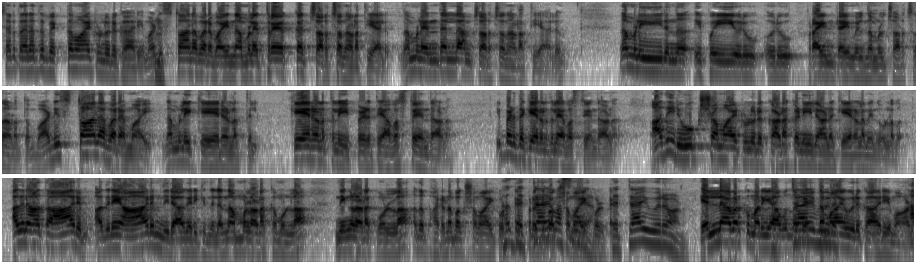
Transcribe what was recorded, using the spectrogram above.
സർ അതിനകത്ത് വ്യക്തമായിട്ടുള്ളൊരു കാര്യം. അടിസ്ഥാനപരമായി നമ്മൾ എത്രയൊക്കെ ചർച്ച നടത്തിയാലും നമ്മൾ എന്തെല്ലാം ചർച്ച നടത്തിയാലും നമ്മൾ ഈ ഇരുന്ന് ഇപ്പോൾ ഈ ഒരു ഒരു പ്രൈം ടൈമിൽ നമ്മൾ ചർച്ച നടത്തുമ്പോൾ അടിസ്ഥാനപരമായി നമ്മൾ ഈ കേരളത്തിൽ കേരളത്തിലെ ഇപ്പോഴത്തെ അവസ്ഥ എന്താണ്? ഇപ്പോഴത്തെ കേരളത്തിലെ അവസ്ഥ എന്താണ്? അതിരൂക്ഷമായിട്ടുള്ള ഒരു കടക്കണിയിലാണ് കേരളം എന്നുള്ളത്. അതിനകത്ത് ആരും അതിനെ ആരും നിരാകരിക്കുന്നില്ല. നമ്മളടക്കമുള്ള നിങ്ങളടക്കമുള്ള അത് ഭരണപക്ഷമായിക്കോട്ടെ പ്രതിപക്ഷമായിക്കോട്ടെ. എല്ലാവർക്കും അറിയാവുന്ന വ്യക്തമായ ഒരു കാര്യമാണ്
